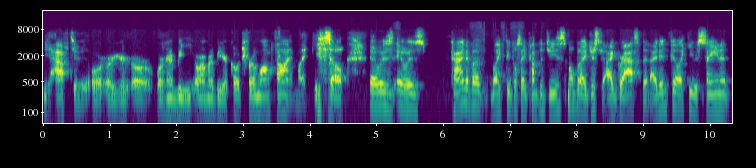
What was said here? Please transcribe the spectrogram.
you have to, or or you're or we're gonna be, or I'm gonna be your coach for a long time. Like, so it was it was kind of a like people say, come to Jesus moment. But I just I grasped it. I didn't feel like he was saying it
